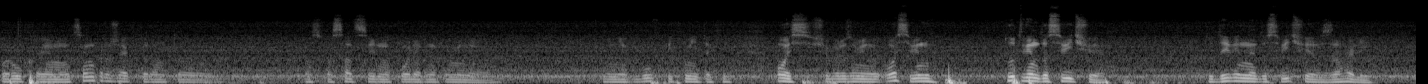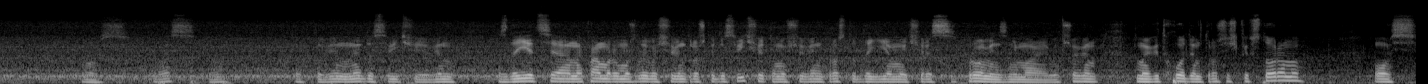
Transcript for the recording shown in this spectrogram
порухаємо цим прожектором, то ось фасад сильно колір не поміняє. Він як був пітьмі такий. Ось, щоб ви розуміли, ось він. Тут він досвідчує. Туди він не досвідчує взагалі. Ось. Раз, два. Тобто він не досвідчує. Він здається на камеру, можливо, що він трошки досвідчує, тому що він просто дає, ми через промінь знімаємо. Якщо він, ми відходимо трошечки в сторону, ось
